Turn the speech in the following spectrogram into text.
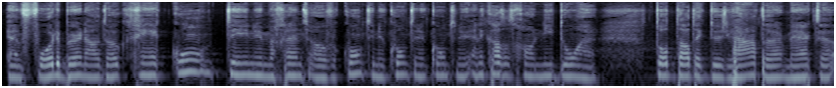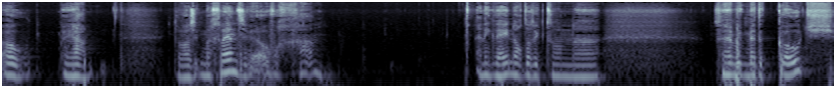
en voor de burn-out ook, ging ik continu mijn grens over. Continu, continu, continu. En ik had het gewoon niet door. Totdat ik dus later merkte, oh ja, dan was ik mijn grenzen weer overgegaan. En ik weet nog dat ik toen, uh, toen heb ik met een coach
